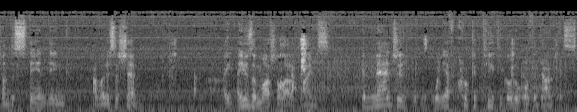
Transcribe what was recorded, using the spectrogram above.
to understanding Avodah Hashem. I, I use a marshal a lot of times. Imagine when you have crooked teeth, you go to orthodontist.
